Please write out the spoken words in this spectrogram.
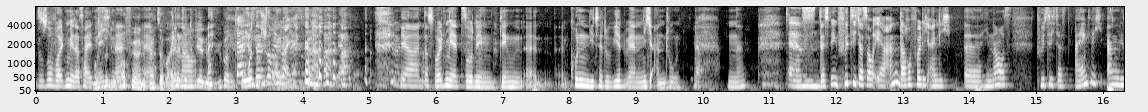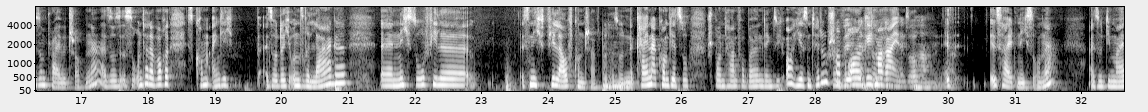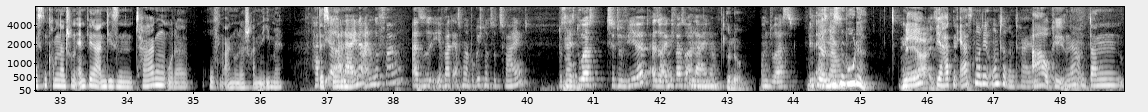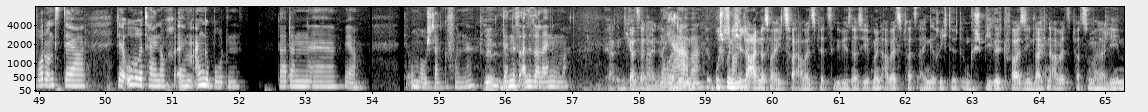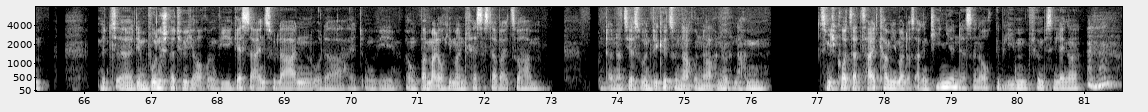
so wollten wir das halt Musst nicht. du nicht ne? aufhören, du ja, kannst ja weiter genau. tätowieren und über dem Und dann so rüber, ja. ja, das wollten wir jetzt so den, den äh, Kunden, die tätowiert werden, nicht antun. Ja. Ne? Ähm, Das, deswegen fühlt sich das auch eher an, darauf wollte ich eigentlich äh, hinaus, fühlt sich das eigentlich an wie so ein Private Shop. Ne? Also es ist so unter der Woche, es kommen eigentlich, also durch unsere Lage, äh, nicht so viele, ist nicht viel Laufkundschaft oder so. Mhm. Keiner kommt jetzt so spontan vorbei und denkt sich, oh, hier ist ein Tattoo-Shop, oh, geh ich mal rein. So. ja. ist, ist halt nicht so, ne? Also die meisten kommen dann schon entweder an diesen Tagen oder rufen an oder schreiben eine E-Mail. habt ihr alleine angefangen? Also ihr wart erstmal wirklich nur zu zweit? Das heißt, du hast tätowiert, also eigentlich warst du alleine. Genau. Und du hast. In der Riesenbude. Nee, Naja, also- wir hatten erst nur den unteren Teil. Ah, okay. Ne? Und dann wurde uns der, der obere Teil noch ähm, angeboten. Da hat dann, äh, ja, der Umbau stattgefunden. Ne? Dann ist alles alleine gemacht. Ja, nicht ganz alleine. Naja, den, aber der ursprüngliche schon. Laden, das waren eigentlich zwei Arbeitsplätze gewesen. Also hier hat meinen Arbeitsplatz eingerichtet und gespiegelt quasi den gleichen Arbeitsplatz nochmal daneben mit äh, dem Wunsch natürlich auch irgendwie Gäste einzuladen oder halt irgendwie irgendwann mal auch jemanden Festes dabei zu haben. Und dann hat sich das so entwickelt, so nach und nach. Ne? Nach einem ziemlich kurzer Zeit kam jemand aus Argentinien, der ist dann auch geblieben für ein bisschen länger.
